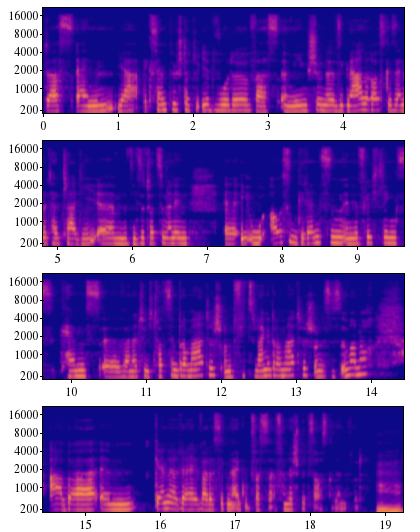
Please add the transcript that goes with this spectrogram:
dass ein ja, Exempel statuiert wurde, was irgendwie schöne Signale rausgesendet hat. Klar, die, ähm, die Situation an den äh, EU-Außengrenzen in den Flüchtlingscamps äh, war natürlich trotzdem dramatisch und viel zu lange dramatisch und es ist immer noch. Aber ähm, generell war das Signal gut, was da von der Spitze ausgesendet wird. Mhm.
